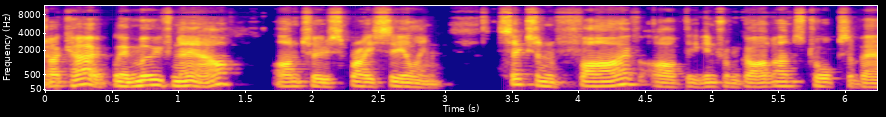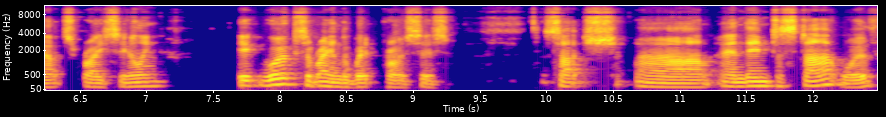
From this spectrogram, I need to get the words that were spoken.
Okay, we move now on to spray sealing. Section 5 of the interim guidelines talks about spray sealing. It works around the wet process such, uh, and then to start with,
